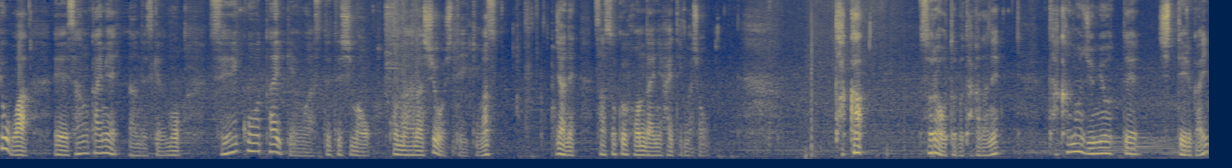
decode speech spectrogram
今日は、えー、3回目なんですけども成功体験は捨ててしまおうこんな話をしていきます。じゃあね早速本題に入っていきましょう。鷹空を飛ぶ鷹だね。鷹の寿命って知っているかい？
